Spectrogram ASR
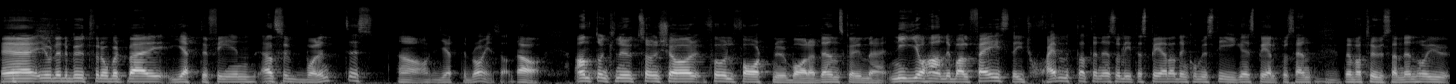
ja. Eh, gjorde debut för Robert Berg, jättefin. Alltså var det inte... ja, jättebra insats. Ja. Anton Knutsson kör full fart nu bara, den ska ju med. Nio Hannibal Face, det är ju ett skämt att den är så lite spelad, den kommer ju stiga i spelprocent. Men vad tusan, den har ju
